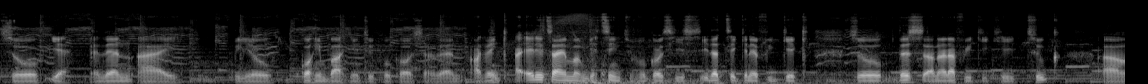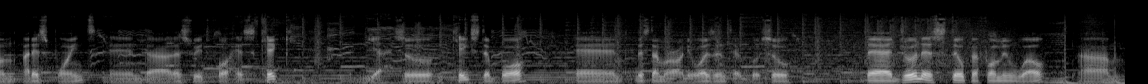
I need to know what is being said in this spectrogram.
So yeah. And then I you know got him back into focus and then I think anytime I'm getting into focus he's either taking a free kick. So this is another free kick he took um, at this point and uh, let's wait for his kick. Yeah so he kicks the ball and this time around it wasn't a goal so the drone is still performing well um,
